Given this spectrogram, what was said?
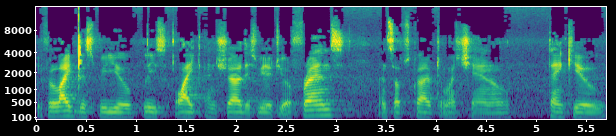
If you like this video please like and share this video to your friends and subscribe to my channel. Thank you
